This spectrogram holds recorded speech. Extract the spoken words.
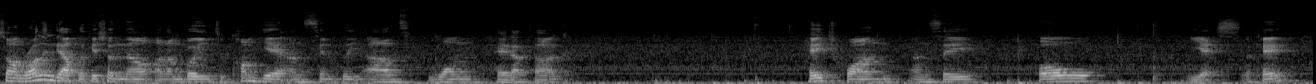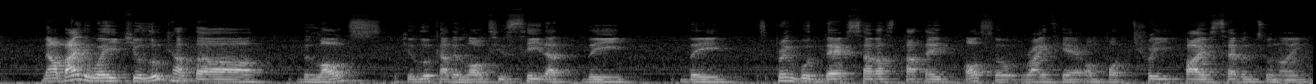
So I'm running the application now and I'm going to come here and simply add one header tag, H1 and say, oh Yes, okay. Now, by the way, if you look at the, the logs, if you look at the logs, you see that the, the Spring Boot dev server started also right here on port 35729.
